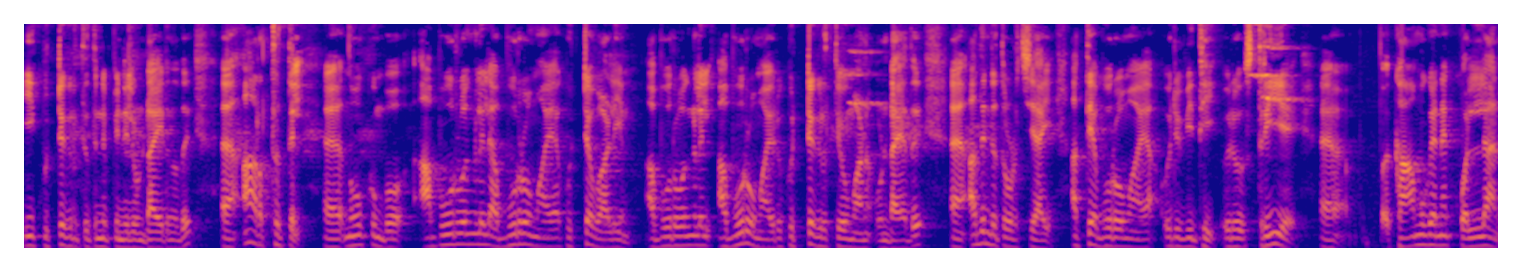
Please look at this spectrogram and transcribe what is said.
ഈ കുറ്റകൃത്യത്തിന് പിന്നിലുണ്ടായിരുന്നത് ആ അർത്ഥത്തിൽ നോക്കുമ്പോൾ അപൂർവങ്ങളിൽ അപൂർവമായ കുറ്റവാളിയും അപൂർവങ്ങളിൽ അപൂർവമായ ഒരു കുറ്റകൃത്യവുമാണ് ഉണ്ടായത്. അതിന്റെ തുടർച്ചയായി അത്യപൂർവമായ ഒരു വിധി ഒരു സ്ത്രീയെ കാമുകനെ കൊല്ലാൻ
